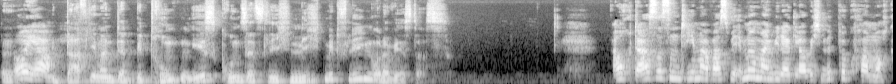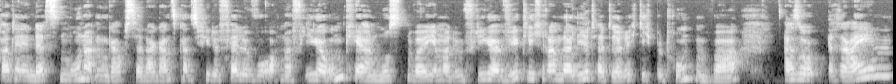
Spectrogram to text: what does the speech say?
äh, oh ja. Darf jemand, der betrunken ist, grundsätzlich nicht mitfliegen oder wie ist das? Auch das ist ein Thema, was wir immer mal wieder, glaube ich, mitbekommen. Auch gerade in den letzten Monaten gab es ja da ganz, ganz viele Fälle, wo auch mal Flieger umkehren mussten, weil jemand im Flieger wirklich randaliert hat, der richtig betrunken war. Also rein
